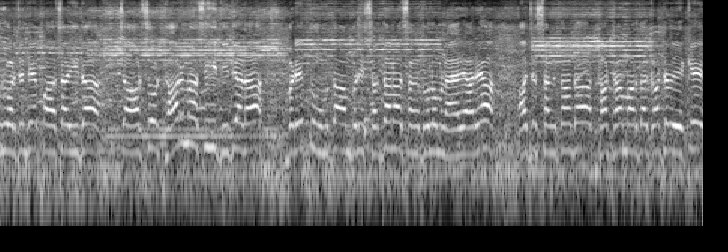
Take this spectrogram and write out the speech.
ਗੁਰੂ ਅਰਜਨ ਦੇਵ ਪਾਤਸ਼ਾਹ ਜੀ ਦਾ 418ਵਾਂ ਸ਼ਹੀਦੀ ਦਿਹਾੜਾ ਬੜੇ ਧੂਮਧਾਮ, ਬੜੀ ਸ਼ਰਧਾ ਨਾਲ ਸੰਗਤ ਵੱਲੋਂ ਮਨਾਇਆ ਜਾ ਰਿਹਾ। ਅੱਜ ਸੰਗਤਾਂ ਦਾ ਠਾਠਾ ਮਾਰਦਾ ਇਕੱਠ ਵੇਖ ਕੇ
